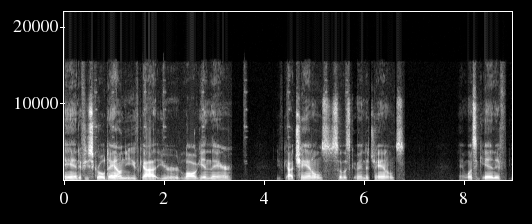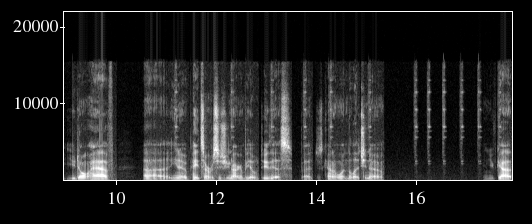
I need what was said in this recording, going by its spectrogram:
and if you scroll down, you've got your login there got channels. So let's go into channels. And once again, if you don't have, uh, you know, paid services, you're not going to be able to do this. But just kind of wanted to let you know. And you've got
